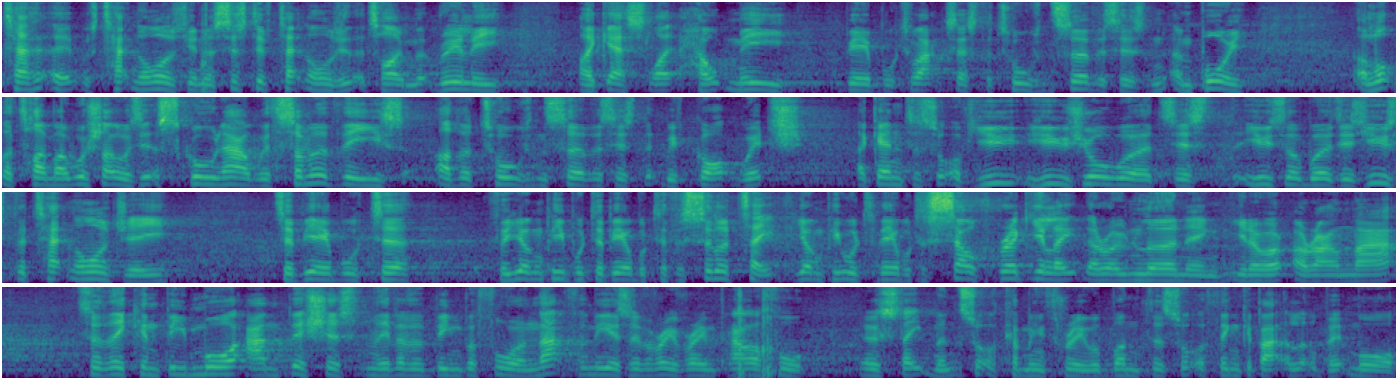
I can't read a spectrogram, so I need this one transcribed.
te- it was technology and assistive technology at the time that really, I guess, like helped me be able to access the tools and services. And, and boy, a lot of the time I wish I was at school now with some of these other tools and services that we've got, which, again, to sort of use your words, is use the words is use the technology to be able to, for young people to be able to facilitate, young people to be able to self-regulate their own learning, you know, around that, so they can be more ambitious than they've ever been before. And that, for me, is a very, very powerful you know, statement, sort of coming through, one to sort of think about a little bit more.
